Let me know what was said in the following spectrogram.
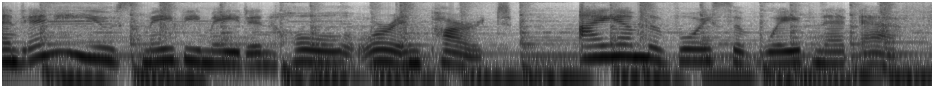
and any use may be made in whole or in part. I am the voice of WaveNet F.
